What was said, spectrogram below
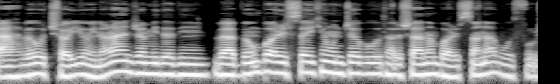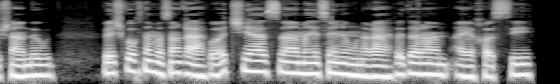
قهوه و چای و اینا رو انجام می‌دادیم و به اون باریستایی که اونجا بود حالا شاید هم باریستا نبود فروشنده بود بهش گفتم مثلا قهوه چی هستن؟ من یه سری نمونه قهوه دارم. اگه خواستی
